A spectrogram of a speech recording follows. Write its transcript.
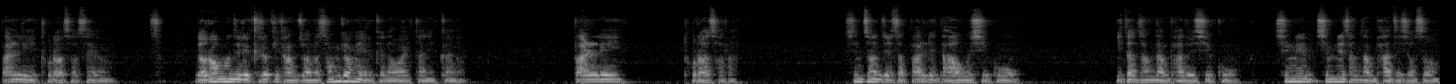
빨리 돌아서세요. 서- 여러분들이 그렇게 강조하는 성경에 이렇게 나와 있다니까요. 빨리 돌아서라. 신천지에서 빨리 나오시고, 이단 상담 받으시고, 심리, 심리 상담 받으셔서,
